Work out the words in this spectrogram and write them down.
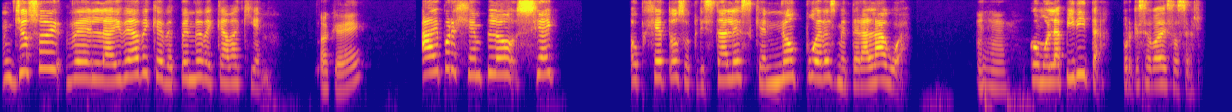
Yo soy de la idea de que depende de cada quien. Ok. Hay, por ejemplo, si hay objetos o cristales que no puedes meter al agua, como la pirita, porque se va a deshacer.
